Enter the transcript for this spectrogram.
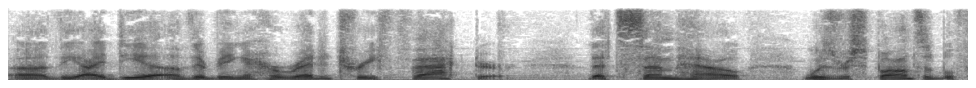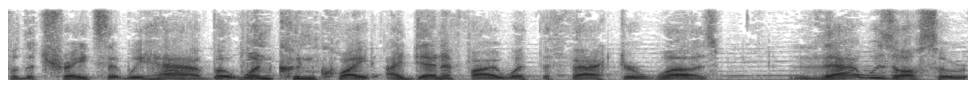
uh, the idea of there being a hereditary factor that somehow was responsible for the traits that we have, but one couldn't quite identify what the factor was. That was also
